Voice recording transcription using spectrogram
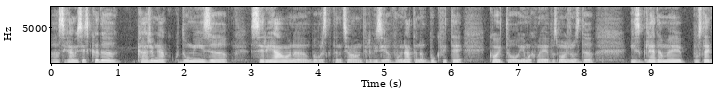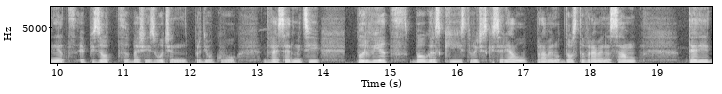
А, сега ми се иска да кажем няколко думи за сериала на Българската национална телевизия Войната на буквите, който имахме възможност да изгледаме. Последният епизод беше излучен преди около две седмици. Първият български исторически сериал, правен от доста време насам. Теди,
